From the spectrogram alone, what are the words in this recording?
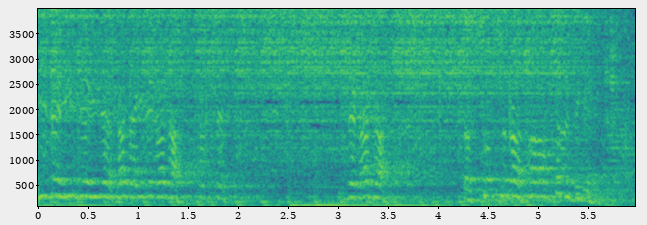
이제 이제 이제 가자 이제 가자. 이제 가자. 자 춤추다 사람 쓰러지게.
